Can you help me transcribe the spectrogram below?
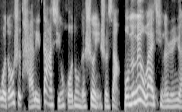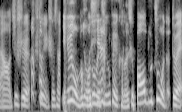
我都是台里大型活动的摄影摄像。我们没有外请的人员啊，就是摄影摄像，因为我们 活动的经费可能是包不住的。对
